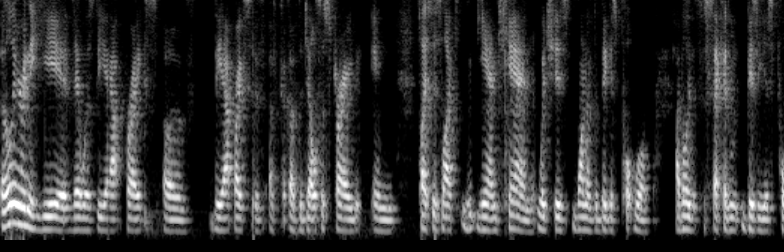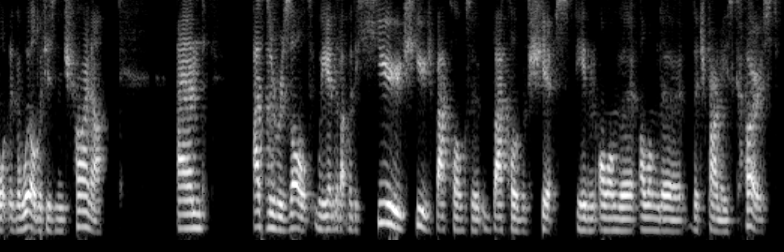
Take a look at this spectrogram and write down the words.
earlier in the year, there was the outbreaks of the outbreaks of, of, of, the Delta strain in places like Yantian, which is one of the biggest port. Well, I believe it's the second busiest port in the world, which is in China. And as a result, we ended up with a huge, huge backlogs of, backlog of ships in along the along the, the Chinese coast.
